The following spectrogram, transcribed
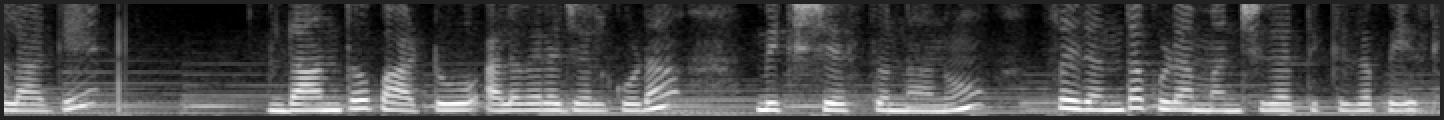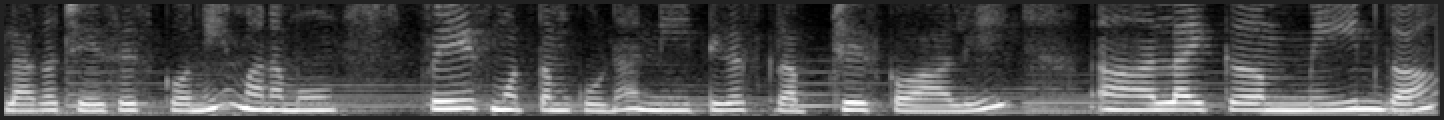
అలాగే దాంతోపాటు అలోవెరా జెల్ కూడా మిక్స్ చేస్తున్నాను. సో ఇదంతా కూడా మంచిగా తిక్కగా పేస్ట్ లాగా చేసేసుకొని మనము ఫేస్ మొత్తం కూడా నీట్గా స్క్రబ్ చేసుకోవాలి. లైక్ మెయిన్గా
